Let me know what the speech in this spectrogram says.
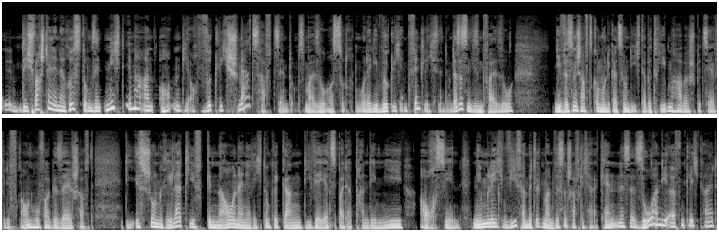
die Schwachstellen in der Rüstung sind nicht immer an Orten, die auch wirklich schmerzhaft sind, um es mal so auszudrücken, oder die wirklich empfindlich sind. Und das ist in diesem Fall so. Die Wissenschaftskommunikation, die ich da betrieben habe, speziell für die Fraunhofer Gesellschaft, die ist schon relativ genau in eine Richtung gegangen, die wir jetzt bei der Pandemie auch sehen. Nämlich, wie vermittelt man wissenschaftliche Erkenntnisse so an die Öffentlichkeit,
